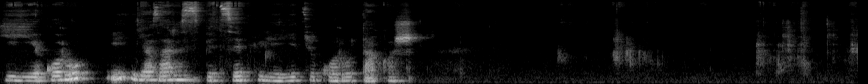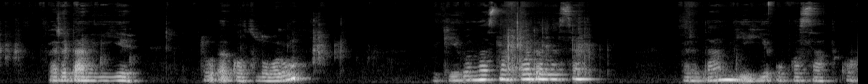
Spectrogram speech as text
її кору, і я зараз підсиплю її цю кору також. Передам її ту екофлору, в якій вона знаходилася, передам її у посадку.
